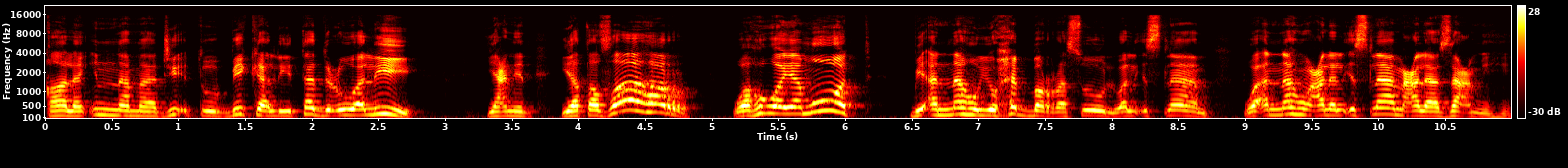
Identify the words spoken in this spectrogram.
قال إنما جئت بك لتدعو لي. يعني يتظاهر وهو يموت بأنه يحب الرسول والإسلام وأنه على الإسلام على زعمه.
